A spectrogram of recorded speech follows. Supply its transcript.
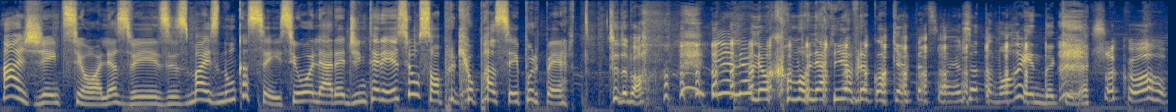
A gente se olha às vezes, mas nunca sei se o olhar é de interesse ou só porque eu passei por perto. Tudo bom? E ele olhou como olharia pra qualquer pessoa. Eu já tô morrendo aqui, né? Socorro!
